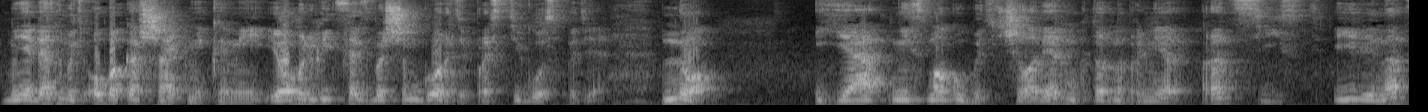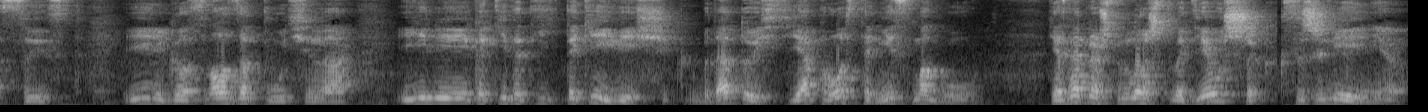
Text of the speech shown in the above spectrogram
Мы не обязаны быть оба кошатниками и оба любить секс в большом городе, прости господи. Но я не смогу быть человеком, который, например, расист или нацист, или голосовал за Путина, или какие-то таки- такие вещи, как бы, да, то есть я просто не смогу. Я знаю, например, что множество девушек, к сожалению,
